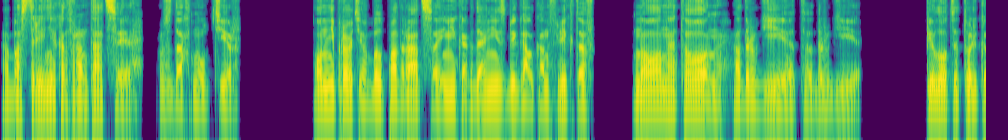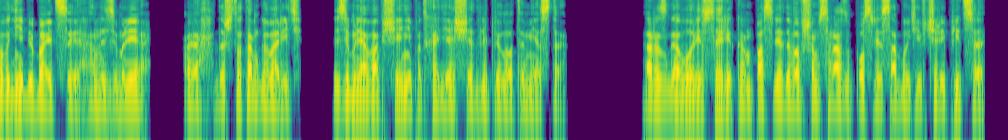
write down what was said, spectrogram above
«Обострение конфронтации», — вздохнул Тир. Он не против был подраться и никогда не избегал конфликтов, но он — это он, а другие — это другие. Пилоты только в небе бойцы, а на земле... Эх, да что там говорить. Земля вообще не подходящее для пилота место. О разговоре с Эриком, последовавшем сразу после событий в Черепице,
